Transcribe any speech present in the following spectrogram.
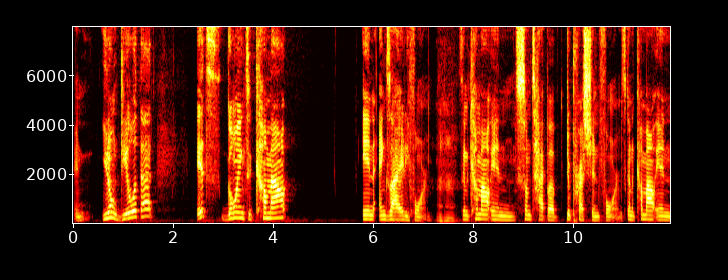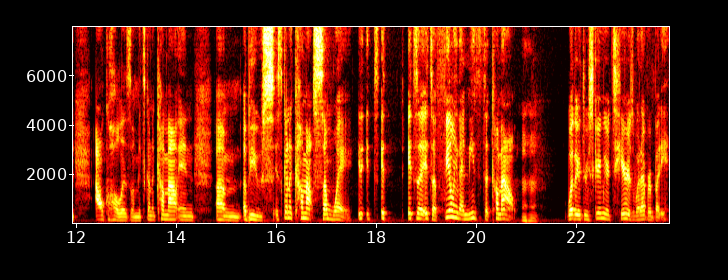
and you don't deal with that, it's going to come out in anxiety form. It's going to come out in some type of depression form. It's going to come out in alcoholism. It's going to come out in um, abuse. It's going to come out some way. It, it's it it's a it's a feeling that needs to come out, whether through screaming or tears, whatever. But it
